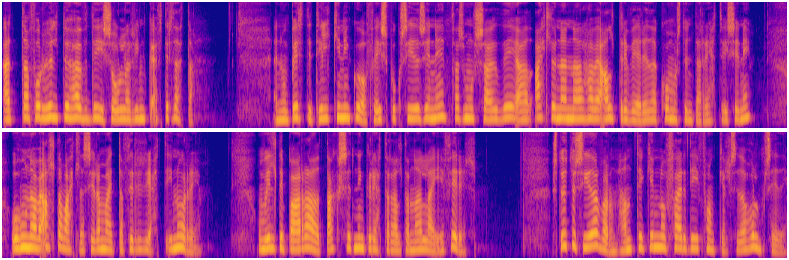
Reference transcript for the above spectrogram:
Edda fór huldu höfði í sólaring eftir þetta. En hún byrti tilkynningu á Facebook síðu sinni þar sem hún sagði að ætlunennar hafi aldrei verið að komast undan réttvísinni og hún hafi alltaf ætlað sér að mæta fyrir rétt í Noregi. Hún vildi bara að dagsetning réttaraldana lægi fyrir. Stuttur síðar var hún handtekinn og færði í fangelsið á Holmseiði.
